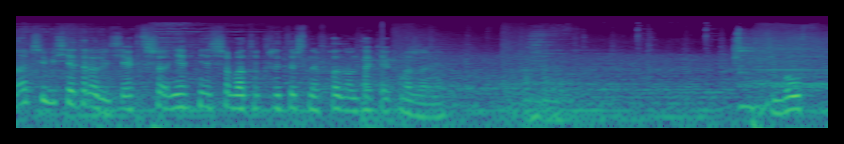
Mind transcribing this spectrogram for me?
No oczywiście teraz widzicie, jak, jak nie trzeba, to krytyczne wchodzą tak jak marzenie. Buff.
